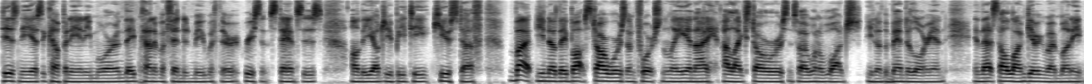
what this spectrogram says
Disney as a company anymore, and they've kind of offended me with their recent stances on the LGBTQ stuff. But you know, they bought Star Wars, unfortunately, and I I like Star Wars, and so I want to watch you know the Mandalorian, and that's all I'm giving my money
